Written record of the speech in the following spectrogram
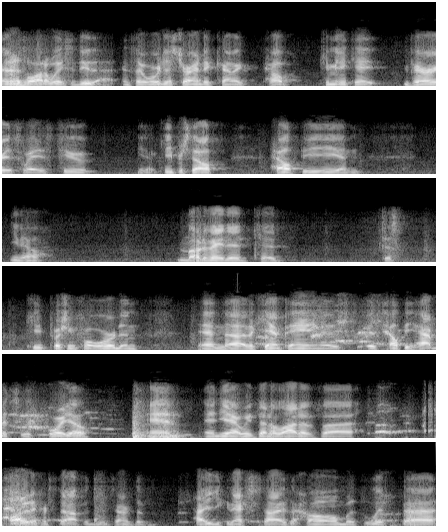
and there's a lot of ways to do that. And so we're just trying to kind of help communicate various ways to you know keep yourself healthy and you know motivated to just keep pushing forward and and uh, the campaign is is healthy habits with Koido, and and yeah, we've done a lot of uh, a lot of different stuff in, in terms of how you can exercise at home with with uh,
